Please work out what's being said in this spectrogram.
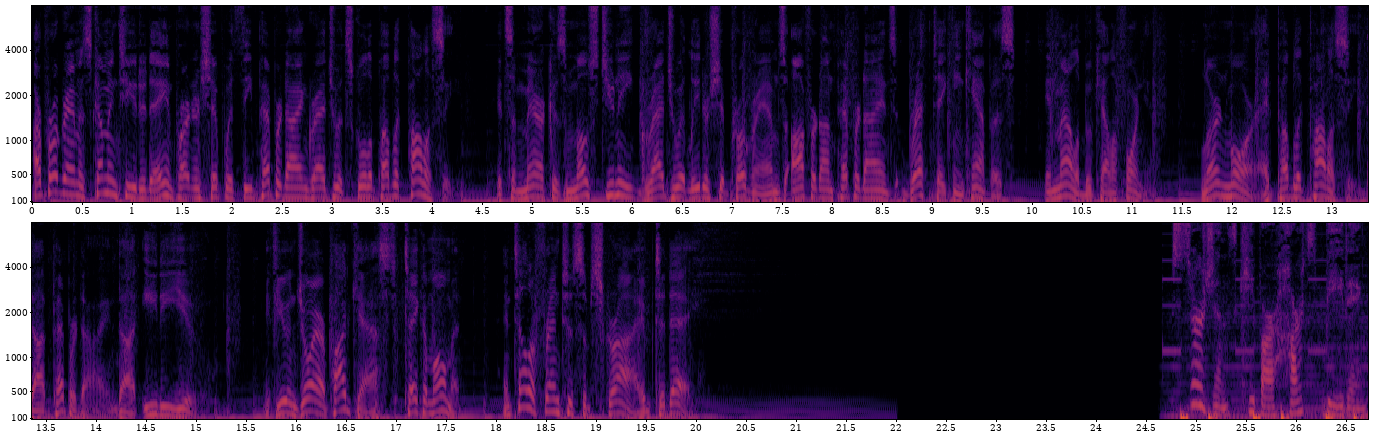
Our program is coming to you today in partnership with the Pepperdine Graduate School of Public Policy. It's America's most unique graduate leadership programs offered on Pepperdine's breathtaking campus in Malibu, California. Learn more at publicpolicy.pepperdine.edu. If you enjoy our podcast, take a moment and tell a friend to subscribe today. Surgeons keep our hearts beating.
